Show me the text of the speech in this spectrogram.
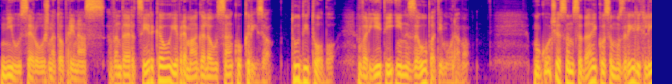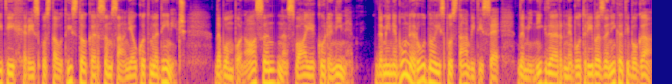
Ni vse rožnato pri nas, vendar crkv je premagala vsako krizo, tudi to bo, verjeti in zaupati moramo. Mogoče sem sedaj, ko sem v zrelih letih, res postal tisto, kar sem sanjal kot mladenič, da bom ponosen na svoje korenine, da mi ne bo nerodno izpostaviti se, da mi nikdar ne bo treba zanikati Boga,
